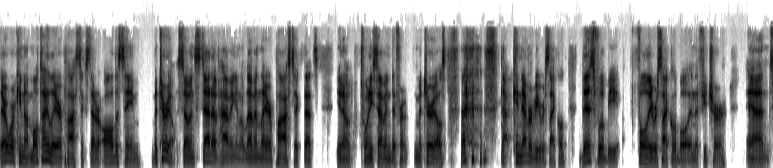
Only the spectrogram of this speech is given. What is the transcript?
They're working on multi-layer plastics that are all the same material. So instead of having an 11 layer plastic that's, you know, 27 different materials that can never be recycled, this will be fully recyclable in the future. And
